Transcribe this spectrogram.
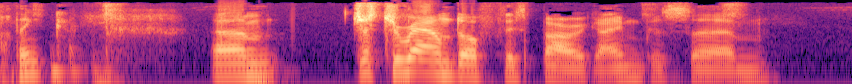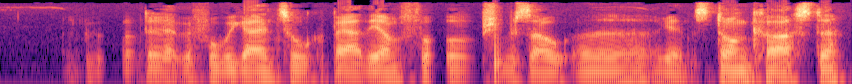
I think. Um, just to round off this Borough game because. Um, before we go and talk about the unfortunate result uh, against Doncaster.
